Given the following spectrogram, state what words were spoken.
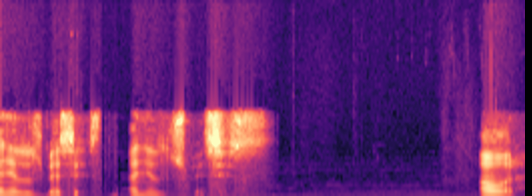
Daña dos veces. Daña dos veces. Ahora.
